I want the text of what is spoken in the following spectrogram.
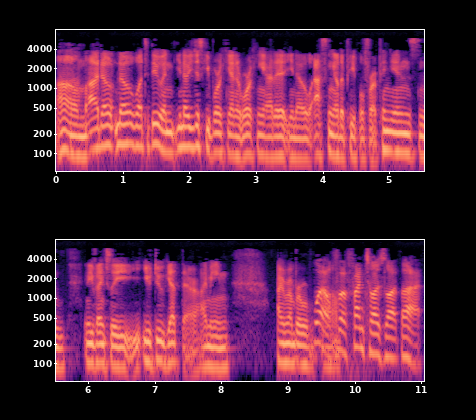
um, I don't know what to do. And, you know, you just keep working at it, working at it, you know, asking other people for opinions and, and eventually you do get there. I mean, I remember. Well, um, for a franchise like that,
